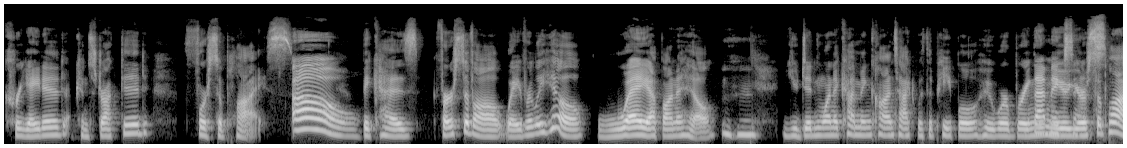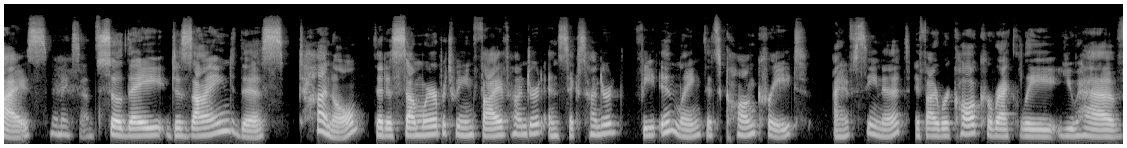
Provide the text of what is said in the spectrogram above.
created, constructed for supplies. oh. Because, first of all, Waverly Hill, way up on a hill, hmm you didn't want to come in contact with the people who were bringing you makes your supplies. That makes sense. So they designed this tunnel that is somewhere between 500 and 600 feet in length. It's concrete. I have seen it. If I recall correctly, you have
